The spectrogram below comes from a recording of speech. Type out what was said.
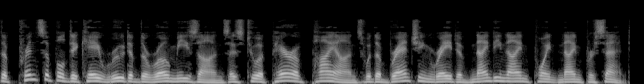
The principal decay route of the Rho mesons is to a pair of pions with a branching rate of 99.9%.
